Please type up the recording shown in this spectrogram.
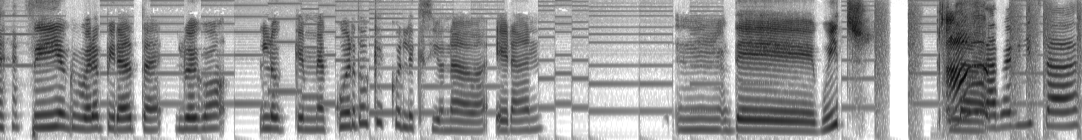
Sí, aunque fuera pirata. Luego, lo que me acuerdo que coleccionaba eran mm, de Witch. la- Las revistas.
